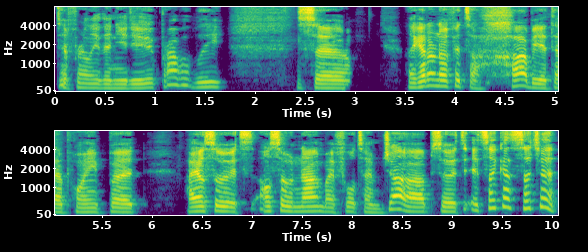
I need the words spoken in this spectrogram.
differently than you do? Probably. So, like, I don't know if it's a hobby at that point, but I also it's also not my full time job. So it's it's like a such a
